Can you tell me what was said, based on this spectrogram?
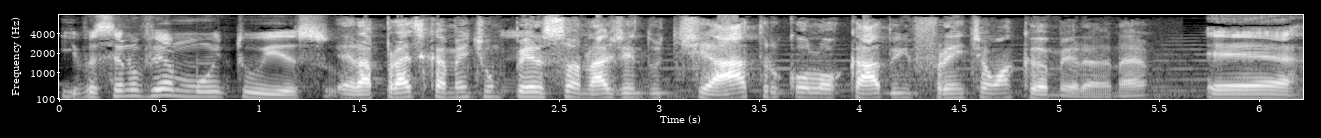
e você não vê muito isso. Era praticamente um personagem do teatro colocado em frente a uma câmera, né? É.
